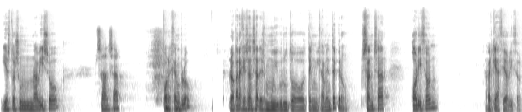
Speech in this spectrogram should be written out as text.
Y esto es un aviso. Sansar por ejemplo. Lo que pasa es que Sansar es muy bruto técnicamente, pero Sansar, Horizon, a ver qué hace Horizon.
